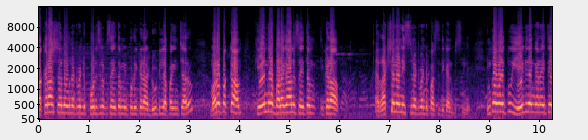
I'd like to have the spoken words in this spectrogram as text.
పక్క రాష్ట్రాల్లో ఉన్నటువంటి పోలీసులకు సైతం ఇప్పుడు ఇక్కడ డ్యూటీలు అప్పగించారు. మరోపక్క కేంద్ర బలగాలు సైతం ఇక్కడ రక్షణని ఇస్తున్నటువంటి పరిస్థితి కనిపిస్తుంది. ఇంకోవైపు ఏ విధంగానైతే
